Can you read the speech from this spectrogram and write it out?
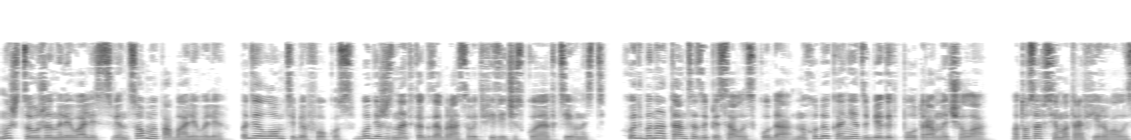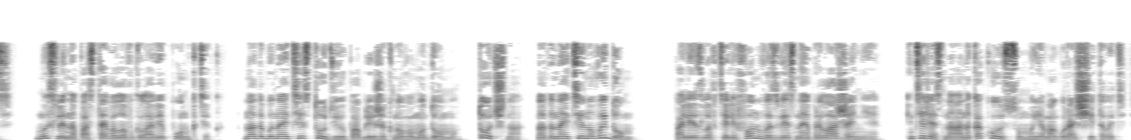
Мышцы уже наливались свинцом и побаливали. По делам тебе фокус, будешь знать, как забрасывать физическую активность. Хоть бы на танцы записалась куда, на худой конец бегать по утрам начала, а то совсем атрофировалась. Мысленно поставила в голове пунктик. Надо бы найти студию поближе к новому дому. Точно, надо найти новый дом. Полезла в телефон в известное приложение. Интересно, а на какую сумму я могу рассчитывать?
